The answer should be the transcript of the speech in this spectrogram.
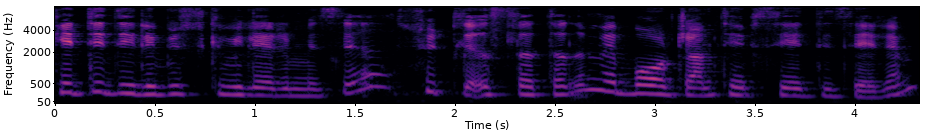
Kedi dili bisküvilerimizi sütle ıslatalım ve borcam tepsiye dizelim.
